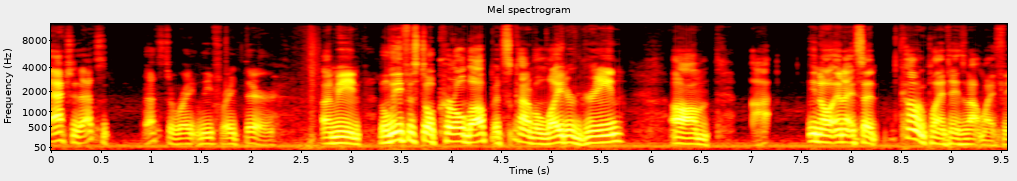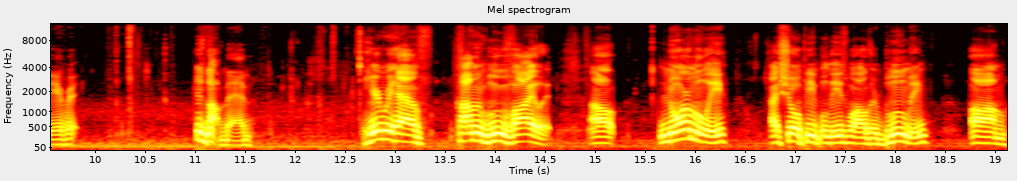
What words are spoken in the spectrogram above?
actually that's, that's the right leaf right there. I mean, the leaf is still curled up. It's kind of a lighter green. Um, I, you know, and I said, common plantain is not my favorite. It's not bad. Here we have common blue violet. Uh, normally, I show people these while they're blooming, um,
